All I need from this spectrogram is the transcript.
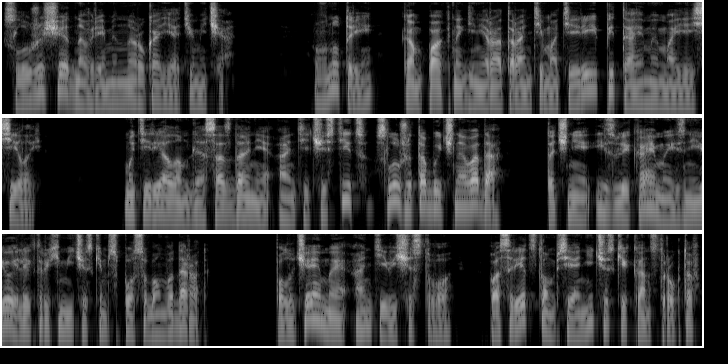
служащий одновременно рукоятью меча. Внутри Компактный генератор антиматерии, питаемый моей силой. материалом для создания античастиц служит обычная вода, точнее извлекаемый из нее электрохимическим способом водород. Получаемое антивещество посредством псионических конструктов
